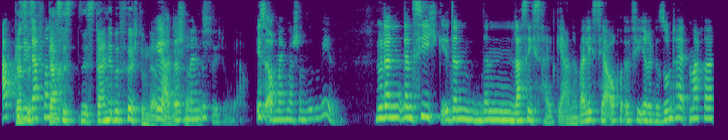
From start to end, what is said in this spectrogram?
Abgesehen das ist, davon. Das ist, ist deine Befürchtung dabei. Ja, das ist meine Befürchtung, ja. Ist auch manchmal schon so gewesen. Nur dann, dann ziehe ich, dann, dann lasse ich es halt gerne, weil ich es ja auch für ihre Gesundheit mache.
